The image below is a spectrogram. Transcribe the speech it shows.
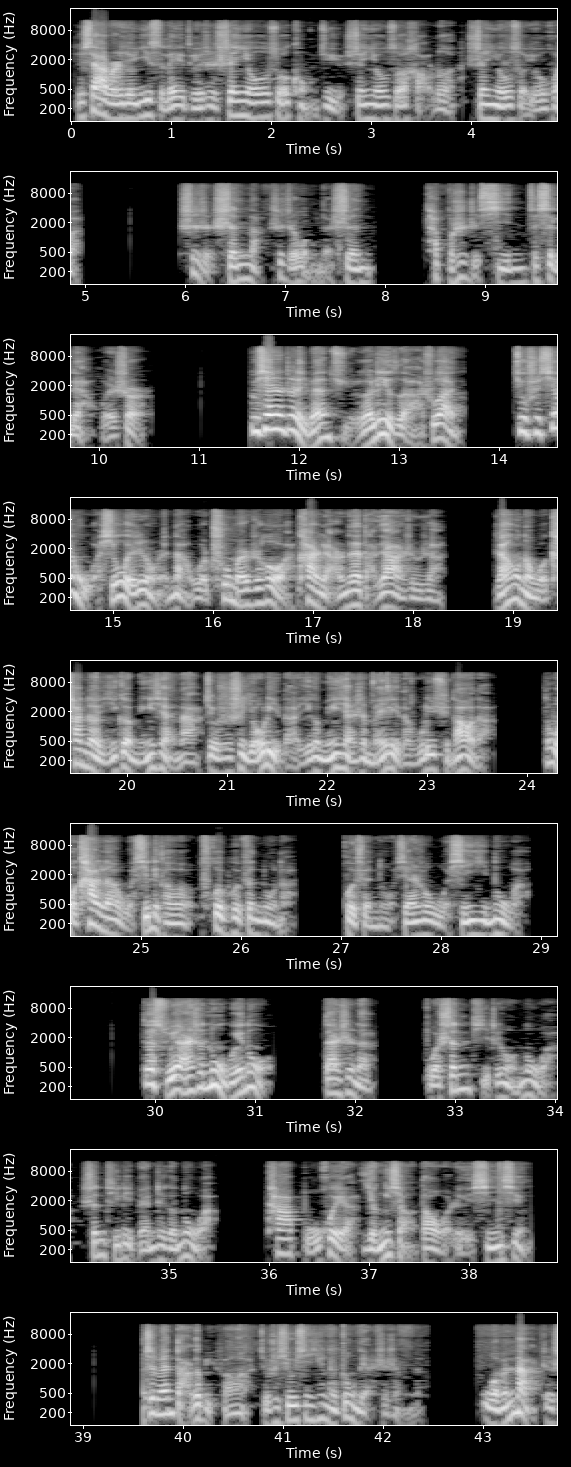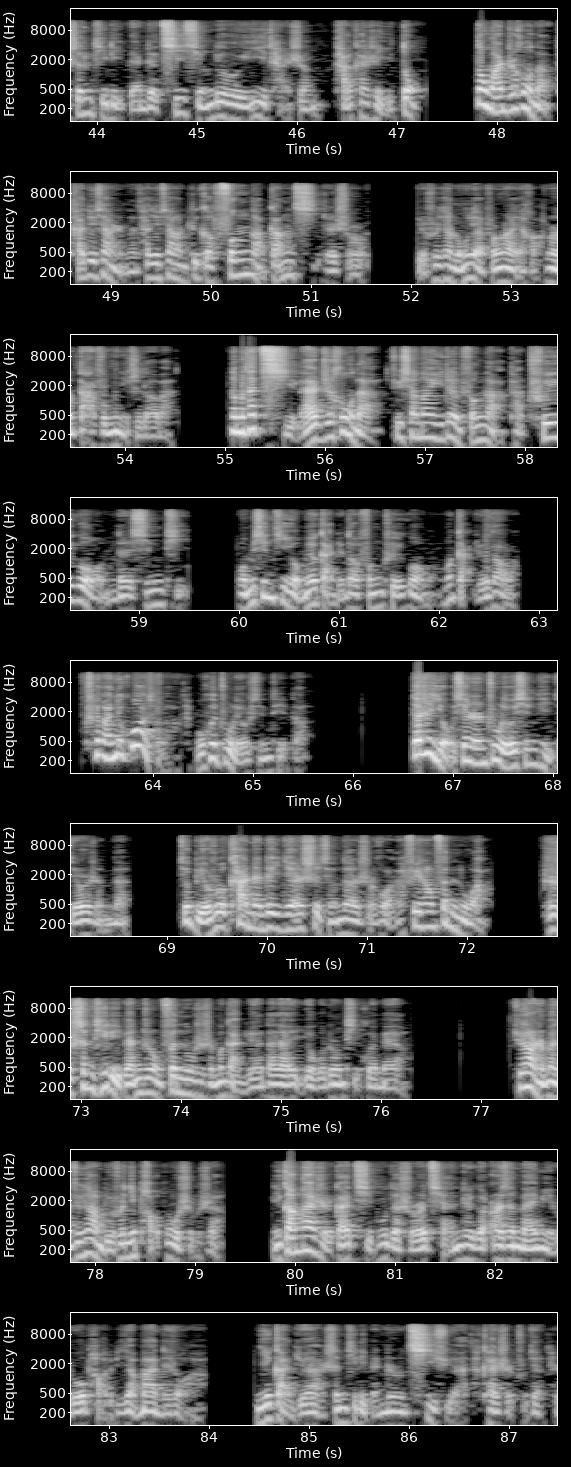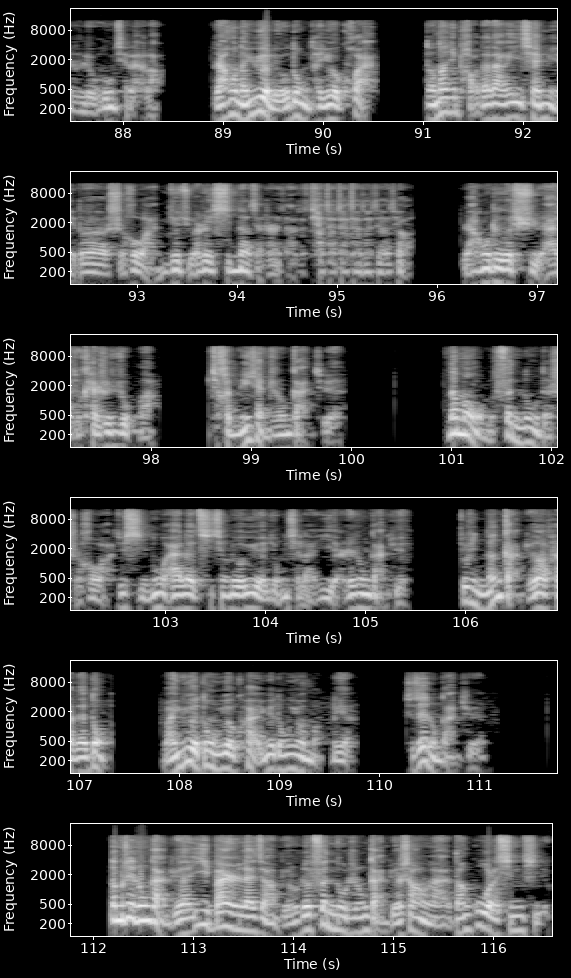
就下边就以此类推，是身有所恐惧，身有所好乐，身有所忧患，是指身呐，是指我们的身。它不是指心，这是两回事儿。那么先生这里边举了个例子啊，说啊，就是像我修为这种人呢，我出门之后啊，看着俩人在打架，是不是？然后呢，我看到一个明显的就是是有理的，一个明显是没理的、无理取闹的，那我看了，我心里头会不会愤怒呢？会愤怒。先说我心易怒啊，这虽然是怒归怒，但是呢，我身体这种怒啊，身体里边这个怒啊。它不会啊影响到我这个心性。这边打个比方啊，就是修心性的重点是什么呢？我们呐，这身体里边这七情六欲一产生，它开始一动，动完之后呢，它就像什么呢？它就像这个风啊刚起的时候，比如说像龙卷风啊也好，这种大风你知道吧？那么它起来之后呢，就相当于一阵风啊，它吹过我们的心体，我们心体有没有感觉到风吹过吗？我们感觉到了，吹完就过去了，它不会驻留心体的。但是有些人驻留心体就是什么呢？就比如说看着这件事情的时候啊，他非常愤怒啊，这身体里边这种愤怒是什么感觉？大家有过这种体会没有？就像什么？就像比如说你跑步是不是？你刚开始该起步的时候，前这个二三百米，如果跑的比较慢这种啊，你感觉啊，身体里边这种气血它开始逐渐开始流动起来了。然后呢，越流动它越快。等到你跑到大概一千米的时候啊，你就觉得这心呢在这儿在跳跳跳跳跳跳跳，然后这个血啊就开始涌了，就很明显这种感觉。那么我们愤怒的时候啊，就喜怒哀乐七情六欲涌起来，也是这种感觉。就是你能感觉到它在动，完越动越快，越动越猛烈，是这种感觉。那么这种感觉，一般人来讲，比如说这愤怒这种感觉上来，当过了心体，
